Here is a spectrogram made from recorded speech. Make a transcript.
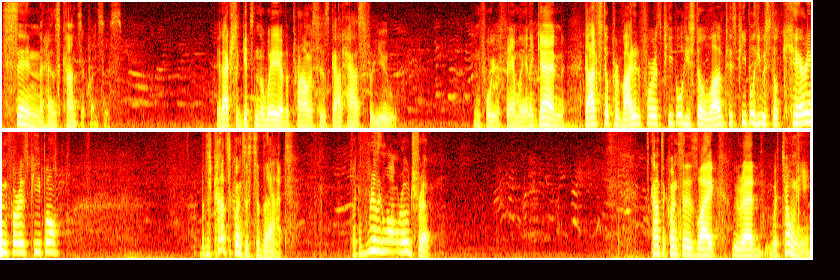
Sin has consequences. It actually gets in the way of the promises God has for you and for your family. And again, God still provided for his people, he still loved his people, he was still caring for his people. But there's consequences to that, like a really long road trip. It's consequences like we read with Tony,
